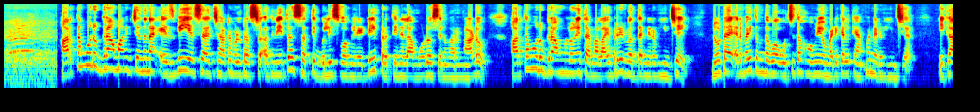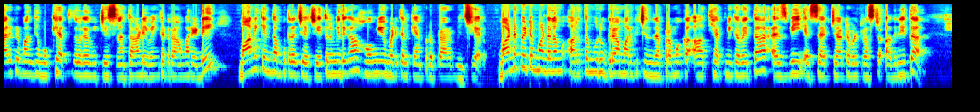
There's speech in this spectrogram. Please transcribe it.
జై హర్తమూరు గ్రామానికి చెందిన ఎస్బీఎస్ఐ చారిటబుల్ ట్రస్ట్ అధినేత సత్తి బులిస్వామిరెడ్డి ప్రతి నెల మూడో శనివారం నాడు అర్తమూరు గ్రామంలోని తమ లైబ్రరీ వద్ద నిర్వహించే నూట తొమ్మిదవ ఉచిత హోమియో మెడికల్ క్యాంపు నిర్వహించారు. ఈ కార్యక్రమానికి ముఖ్య అతిథులుగా విచ్చేసిన తాడి వెంకటరామారెడ్డి మాణిక్యం దంపతుల చేతుల మీదుగా హోమియో మెడికల్ క్యాంపును ప్రారంభించారు. మండపేట మండలం అర్తమూరు గ్రామానికి చెందిన ప్రముఖ ఆధ్యాత్మికవేత్త ఎస్బీఎస్ఆర్ చారిటబుల్ ట్రస్ట్ అధినేత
